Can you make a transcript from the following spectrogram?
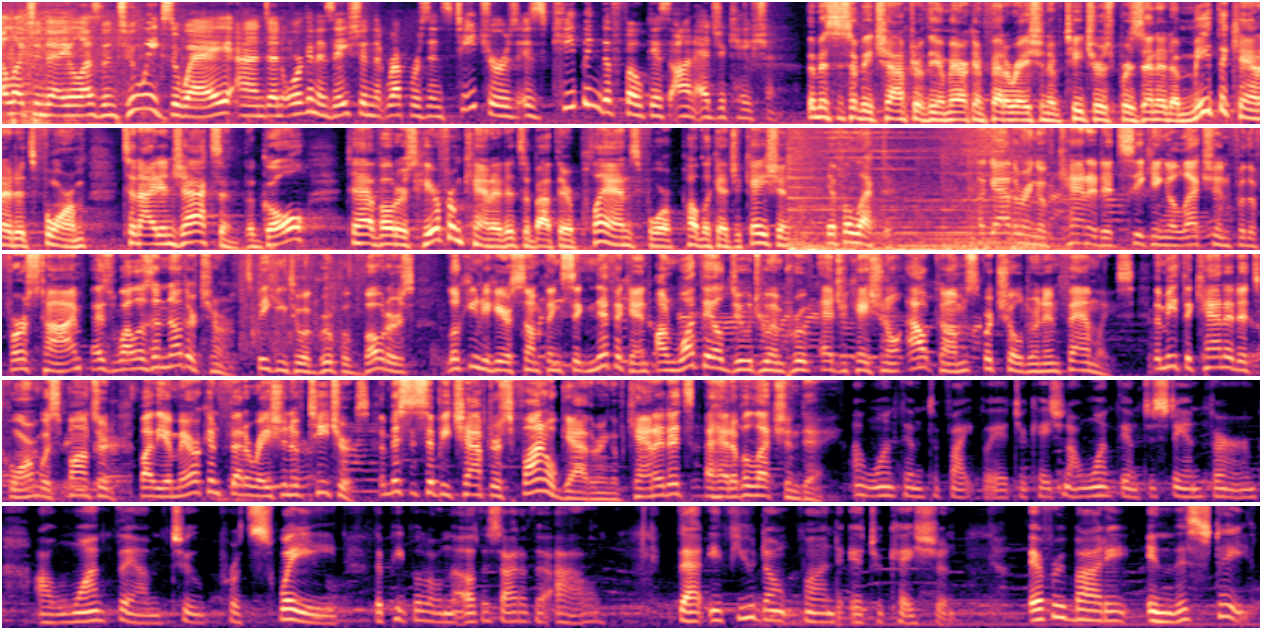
Election Day less than two weeks away, and an organization that represents teachers is keeping the focus on education. The Mississippi chapter of the American Federation of Teachers presented a Meet the Candidates forum tonight in Jackson. The goal to have voters hear from candidates about their plans for public education if elected. A gathering of candidates seeking election for the first time, as well as another term, speaking to a group of voters looking to hear something significant on what they'll do to improve educational outcomes for children and families. The Meet the Candidates Forum was sponsored by the American Federation of Teachers, the Mississippi chapter's final gathering of candidates ahead of Election Day. I want them to fight for education. I want them to stand firm. I want them to persuade the people on the other side of the aisle that if you don't fund education, everybody in this state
